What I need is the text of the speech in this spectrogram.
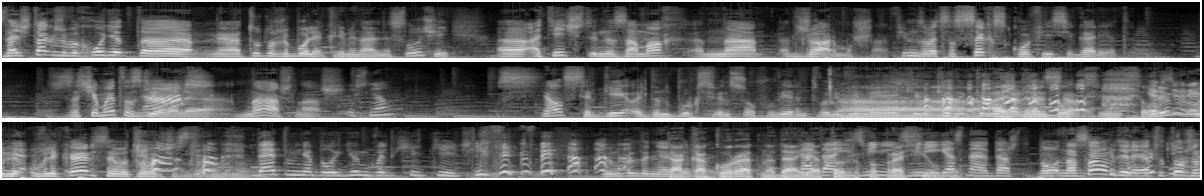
Значит, также выходит, э, э, тут уже более криминальный случай, э, отечественный замах на Джармуша. Фильм называется «Секс, кофе и сигареты». Зачем это Наш? сделали? Наш, наш. Что снял? Снял Сергей Ольденбург Свинцов. Уверен, твой любимый А, кино- кино- кинорежиссер. Увлекаешься его творчеством? До этого у меня был Юнгвальд Хилькевич. Не Так, аккуратно, да, я тоже попросил. извини, я знаю, да, что... Но на самом деле это тоже...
